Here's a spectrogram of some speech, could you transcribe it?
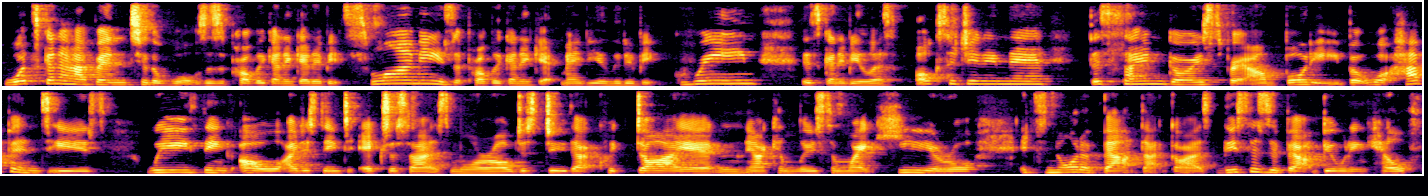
What's going to happen to the walls? Is it probably going to get a bit slimy? Is it probably going to get maybe a little bit green? There's going to be less oxygen in there. The same goes for our body. But what happens is we think, oh, I just need to exercise more, or I'll just do that quick diet and I can lose some weight here. Or it's not about that, guys. This is about building health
